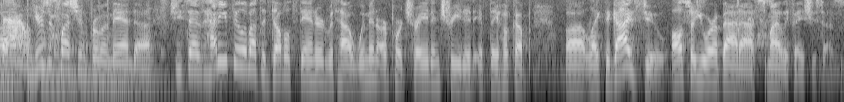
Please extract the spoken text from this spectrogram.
Um, here's a question from Amanda. She says, "How do you feel about the double standard with how women are portrayed and treated if they hook up uh, like the guys do? Also, you are a badass." Smiley face. She says.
